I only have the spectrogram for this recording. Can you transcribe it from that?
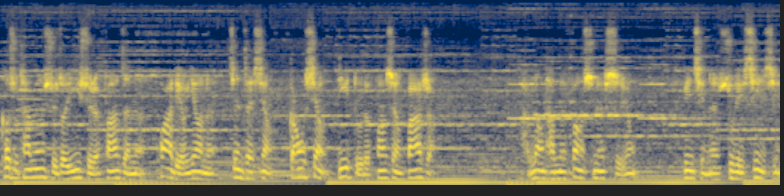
告诉他们，随着医学的发展呢，化疗药呢正在向高效低毒的方向发展，啊，让他们放心的使用，并且呢树立信心。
